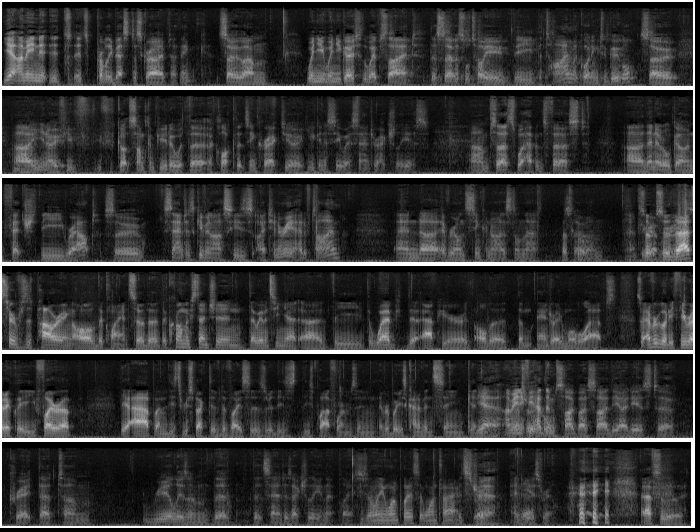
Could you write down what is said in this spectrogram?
yeah, I mean, it, it's it's probably best described. I think so. Um, when you when you go to the website, the service will tell you the, the time according to Google. So, uh, Hmm. you know, if you've if you've got some computer with a, a clock that's incorrect, you're you're going to see where Santa actually is. Um, so that's what happens first. Uh, then it'll go and fetch the route. So Santa's given us his itinerary ahead of time, and uh, everyone's synchronized on that. That's so, cool. Um, figure So, out so where that is. service is powering all of the clients. So the, the Chrome extension that we haven't seen yet, uh, the the web, the app here, all the, the Android and mobile apps. So everybody theoretically, you fire up the app on these respective devices or these these platforms, and everybody's kind of in sync. And Yeah, I mean, that's if you really had them side by side, the idea is to create that um, realism that, that Santa's actually in that place. He's only in one place at one time. It's true, Yeah. and Yeah. he is real. Absolutely.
